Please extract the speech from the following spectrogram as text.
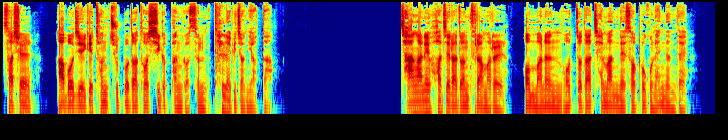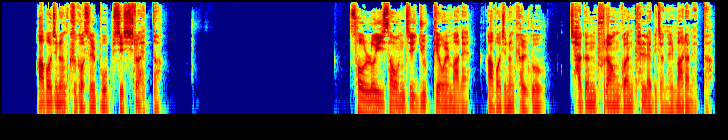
사실 아버지에게 전축보다 더 시급한 것은 텔레비전이었다. 장안의 화제라던 드라마를 엄마는 어쩌다 제만 내서 보곤 했는데 아버지는 그것을 몹시 싫어했다. 서울로 이사 온 지 6개월 만에 아버지는 결국 작은 브라운관 텔레비전을 마련했다.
